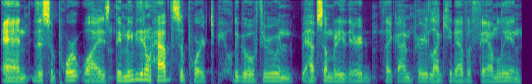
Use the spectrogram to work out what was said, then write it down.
and the support wise they maybe they don't have the support to be able to go through and have somebody there. Like i'm very lucky to have a family and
